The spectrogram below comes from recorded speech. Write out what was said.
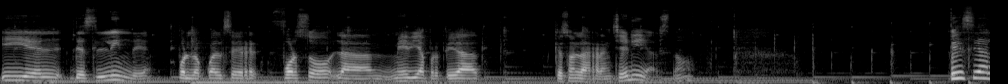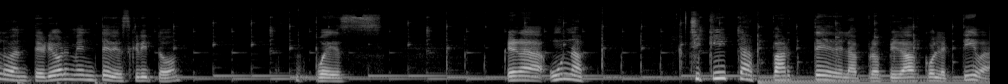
y el deslinde, por lo cual se forzó la media propiedad que son las rancherías, ¿no? Pese a lo anteriormente descrito, pues era una chiquita parte de la propiedad colectiva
